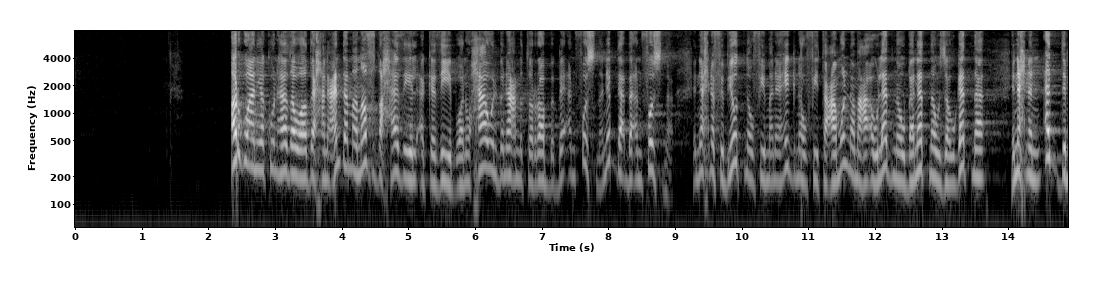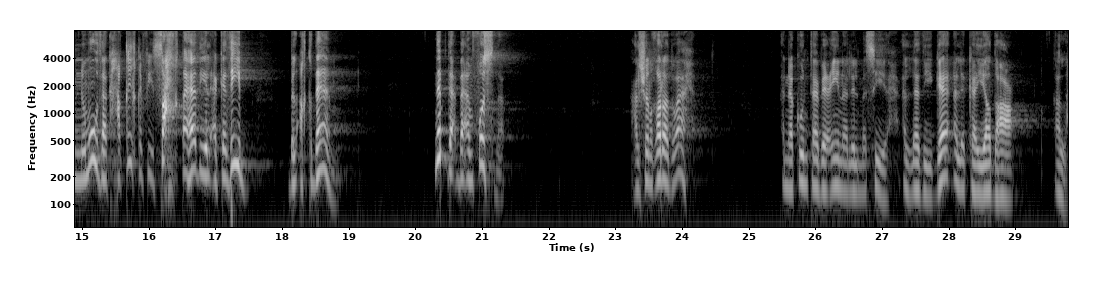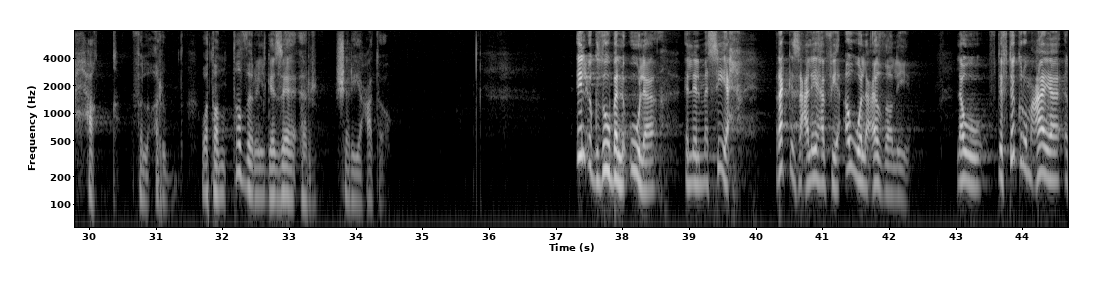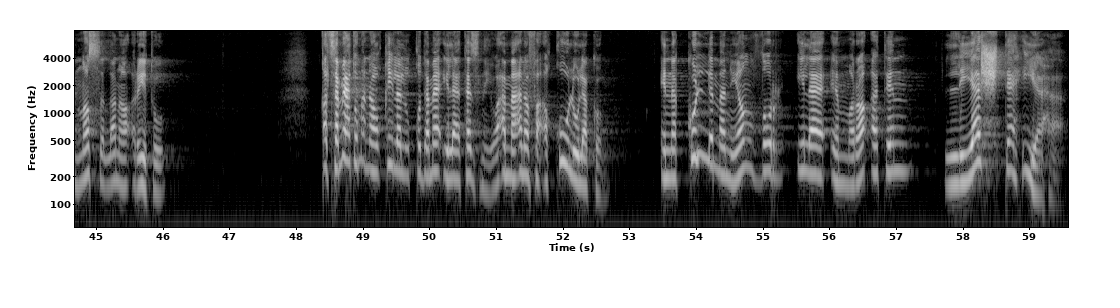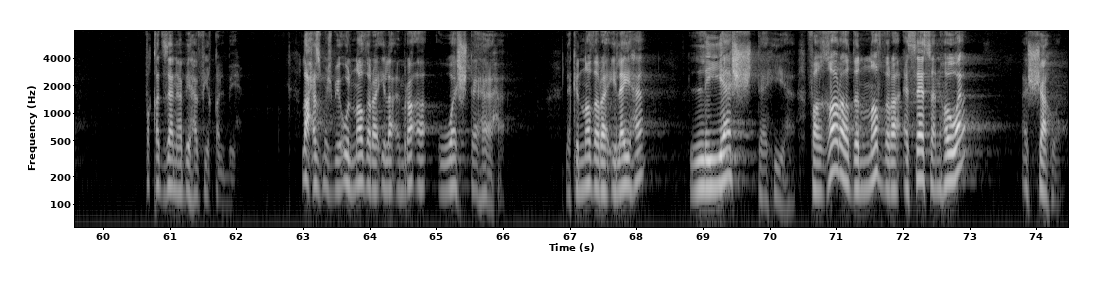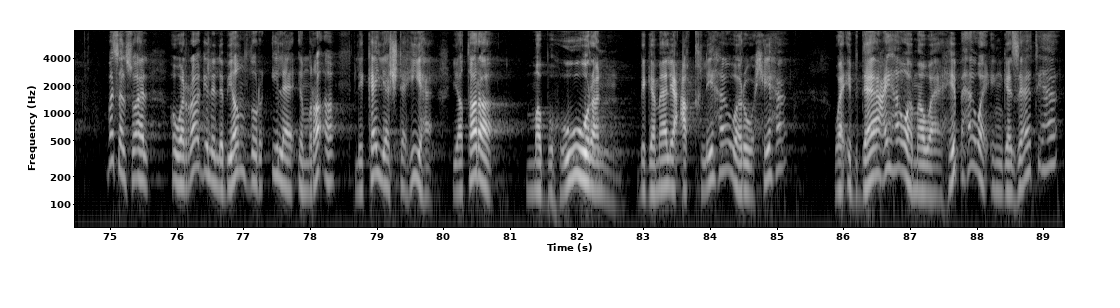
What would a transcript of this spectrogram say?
أرجو أن يكون هذا واضحا. عندما نفضح هذه الأكاذيب ونحاول بنعمة الرب بأنفسنا نبدأ بأنفسنا إن إحنا في بيوتنا وفي مناهجنا وفي تعاملنا مع أولادنا وبناتنا وزوجاتنا إن إحنا نقدم نموذج حقيقي في سحق هذه الأكاذيب بالأقدام. نبدأ بأنفسنا. علشان غرض واحد أن نكون تابعين للمسيح الذي جاء لكي يضع الحق في الأرض. وتنتظر الجزائر شريعته. إيه الأكذوبة الأولى اللي المسيح ركز عليها في أول عظة ليه؟ لو تفتكروا معايا النص اللي أنا قريته. قد سمعتم أنه قيل للقدماء لا تزني وأما أنا فأقول لكم إن كل من ينظر إلى امرأة ليشتهيها فقد زنى بها في قلبه. لاحظ مش بيقول نظر إلى امرأة واشتهاها لكن نظر إليها ليشتهيها. فغرض النظره أساسا هو الشهوة. بسأل سؤال هو الراجل اللي بينظر إلى امرأة لكي يشتهيها يا ترى مبهورا بجمال عقلها وروحها وإبداعها ومواهبها وإنجازاتها؟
